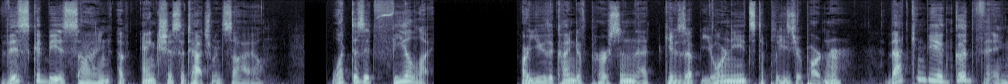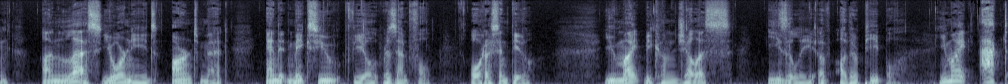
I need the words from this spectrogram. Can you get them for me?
This could be a sign of anxious attachment style. What does it feel like? Are you the kind of person that gives up your needs to please your partner? That can be a good thing unless your needs aren't met and it makes you feel resentful or resentido. You might become jealous easily of other people. You might act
